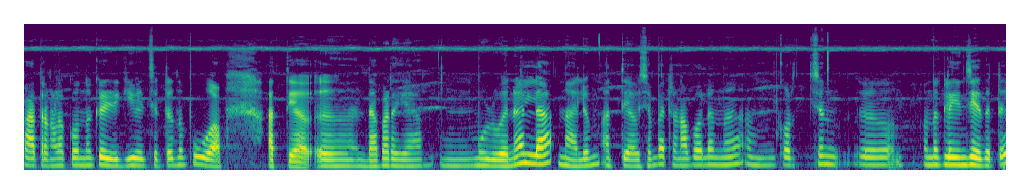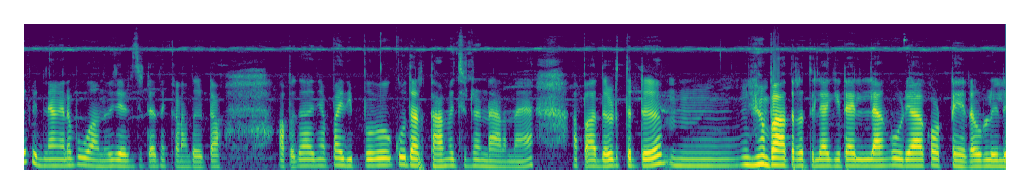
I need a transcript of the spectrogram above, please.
പാത്രങ്ങളൊക്കെ ഒന്ന് കഴുകി വെച്ചിട്ട് ഒന്ന് പോവാം. അത്യാ എന്താ പറയുക മുഴുവനല്ല എന്നാലും അത്യാവശ്യം പറ്റണ പോലെ ഒന്ന് കുറച്ച് ഒന്ന് ക്ലീൻ ചെയ്തിട്ട് പിന്നെ അങ്ങനെ പോകാമെന്ന് വിചാരിച്ചിട്ടാണ് നിൽക്കണത് കേട്ടോ. അപ്പോൾ ഇതാ ഞാൻ പരിപ്പ് കുതിർത്താൻ വെച്ചിട്ടുണ്ടായിരുന്നേ. അപ്പോൾ അതെടുത്തിട്ട് പാത്രത്തിലാക്കിയിട്ട് എല്ലാം കൂടി ആ കൊട്ടയുടെ ഉള്ളിൽ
